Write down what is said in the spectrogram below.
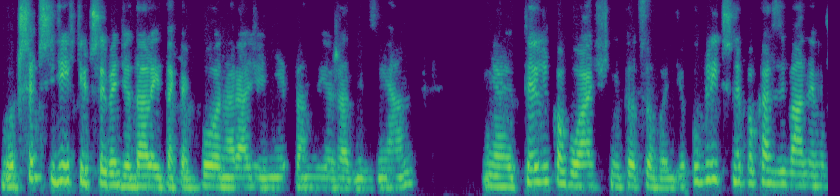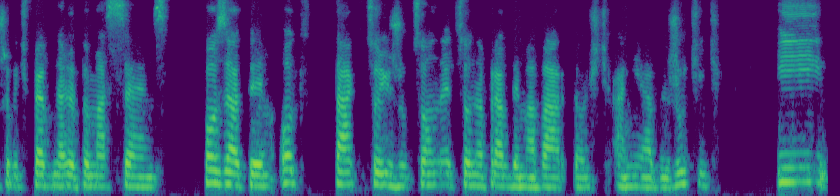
bo 3.33 będzie dalej tak jak było na razie, nie planuję żadnych zmian. Tylko właśnie to, co będzie publiczne, pokazywane, muszę być pewna, że to ma sens. Poza tym, od tak coś rzucone, co naprawdę ma wartość, a nie aby rzucić. I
